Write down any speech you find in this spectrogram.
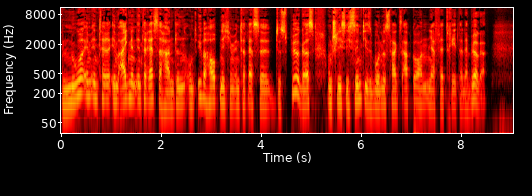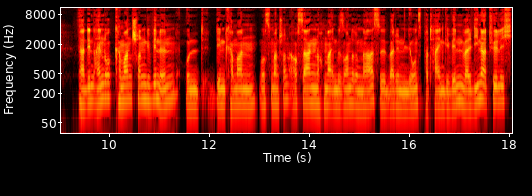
nur im, Inter im eigenen Interesse handeln und überhaupt nicht im Interesse des Bürgers. Und schließlich sind diese Bundestagsabgeordneten ja Vertreter der Bürger. Ja, den Eindruck kann man schon gewinnen und den kann man, muss man schon auch sagen, nochmal in besonderem Maße bei den Unionsparteien gewinnen, weil die natürlich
